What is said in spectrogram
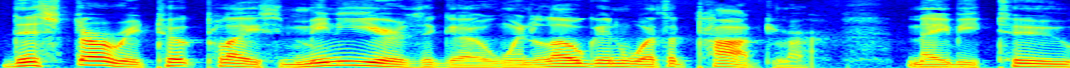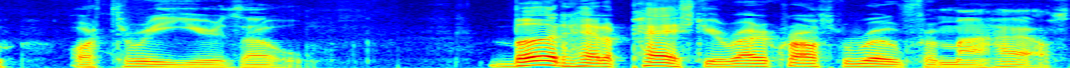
This story took place many years ago when Logan was a toddler, maybe two or three years old. Bud had a pasture right across the road from my house.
